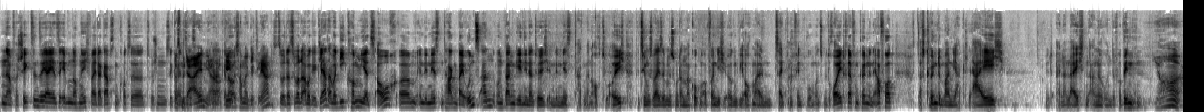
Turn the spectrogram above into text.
Na, verschickt sind sie ja jetzt eben noch nicht, weil da gab es eine kurze Zwischensequenz. Das mit der einen, ja, okay, genau. das haben wir geklärt. So, das wurde aber geklärt, aber die kommen jetzt auch ähm, in den nächsten Tagen bei uns an und dann gehen die natürlich in den nächsten Tagen dann auch zu euch, beziehungsweise müssen wir dann mal gucken, ob wir nicht irgendwie auch mal einen Zeitpunkt finden, wo wir uns mit Roy treffen können in Erfurt. Das könnte man ja gleich mit einer leichten Angelrunde verbinden. Ja,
